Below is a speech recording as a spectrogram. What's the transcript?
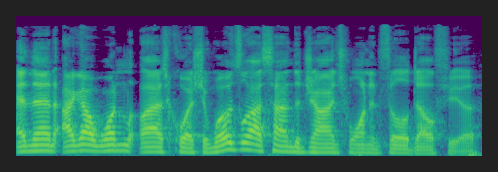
And then I got one last question. What was the last time the Giants won in Philadelphia?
